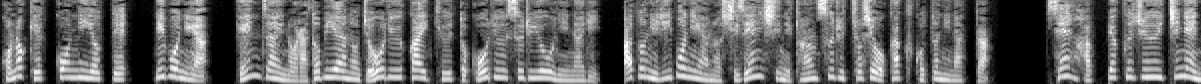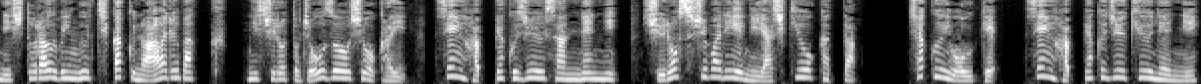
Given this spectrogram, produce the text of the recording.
この結婚によって、リボニア、現在のラトビアの上流階級と交流するようになり、後にリボニアの自然史に関する著書を書くことになった。1811年にシュトラウビング近くのアールバックに城と醸造所を買い、1813年にシュロスシュバリエに屋敷を買った。爵位を受け、1819年に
